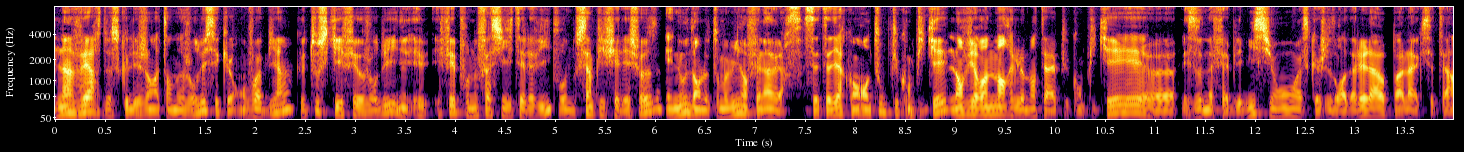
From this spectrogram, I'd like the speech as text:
l'inverse de ce que les gens attendent aujourd'hui, c'est qu'on voit bien que tout ce qui est fait aujourd'hui est fait pour nous faciliter la vie, pour nous simplifier les choses. Et nous, dans l'automobile, on fait l'inverse. C'est-à-dire qu'on rend tout plus compliqué. L'environnement réglementaire est plus compliqué, euh, les zones à faible émission, est-ce que j'ai le droit d'aller là ou pas là, etc.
